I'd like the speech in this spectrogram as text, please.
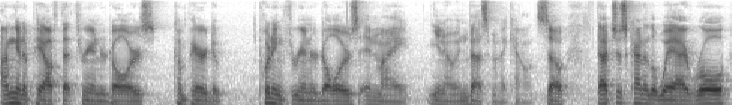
I'm going to pay off that $300 compared to putting $300 in my, you know, investment account. So that's just kind of the way I roll.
